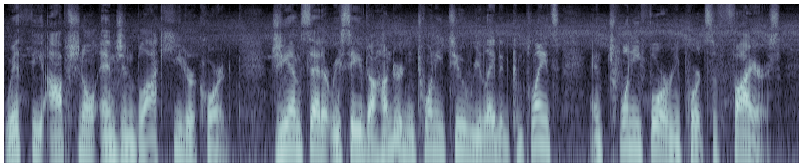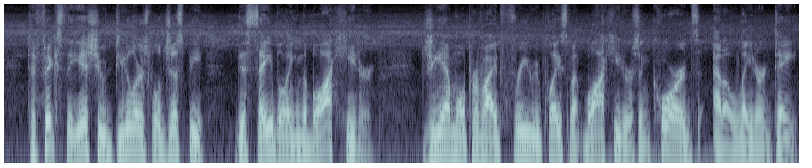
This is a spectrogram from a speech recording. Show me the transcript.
with the optional engine block heater cord. GM said it received 122 related complaints and 24 reports of fires. To fix the issue, dealers will just be disabling the block heater. GM will provide free replacement block heaters and cords at a later date.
